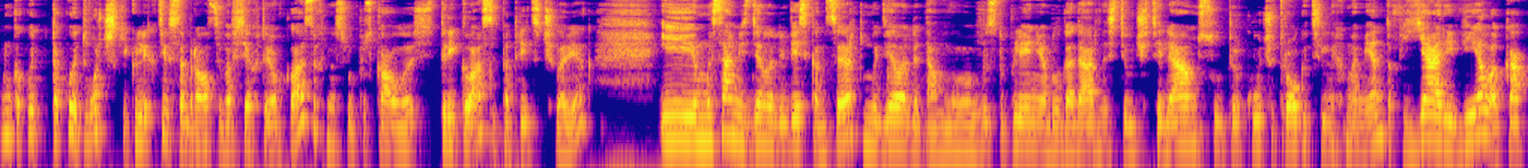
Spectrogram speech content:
ну, какой-то такой творческий коллектив собрался во всех трех классах, нас выпускалось три класса по 30 человек. И мы сами сделали весь концерт, мы делали там выступления благодарности учителям, супер кучу трогательных моментов. Я ревела, как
